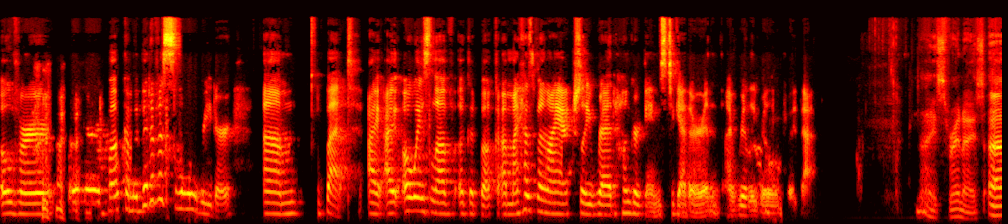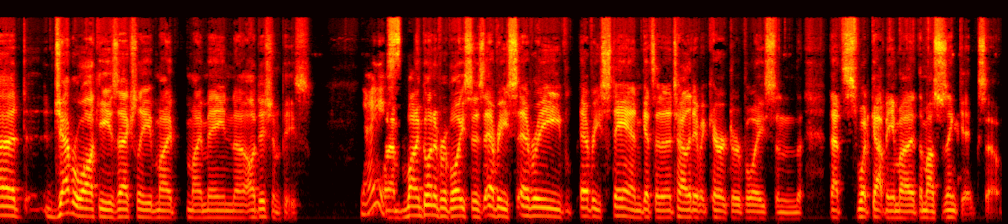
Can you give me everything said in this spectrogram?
over, over a book. I'm a bit of a slow reader, um, but I, I, always love a good book. Um, my husband and I actually read Hunger Games together, and I really, really oh. enjoyed that. Nice, very nice. Uh, Jabberwocky is actually my my main uh, audition piece. Nice. When I'm, when I'm, going in for voices, every every every stand gets an entirely different character voice, and that's what got me my the Monsters Inc. gig. So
